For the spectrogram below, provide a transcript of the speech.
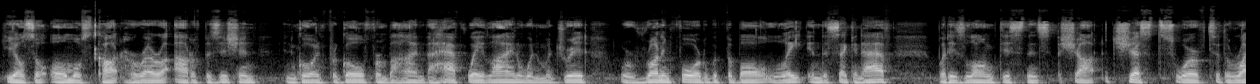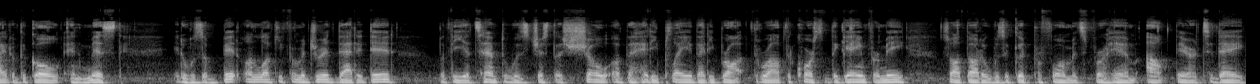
He also almost caught Herrera out of position and going for goal from behind the halfway line when Madrid were running forward with the ball late in the second half, but his long distance shot just swerved to the right of the goal and missed. It was a bit unlucky for Madrid that it did, but the attempt was just a show of the heady play that he brought throughout the course of the game for me, so I thought it was a good performance for him out there today.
